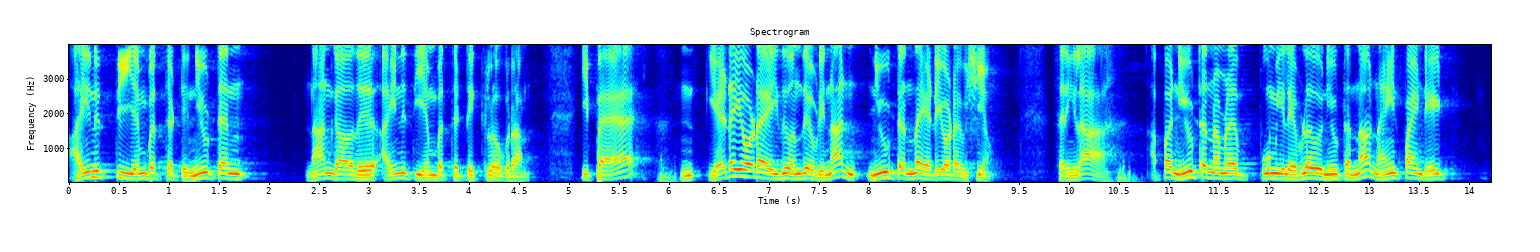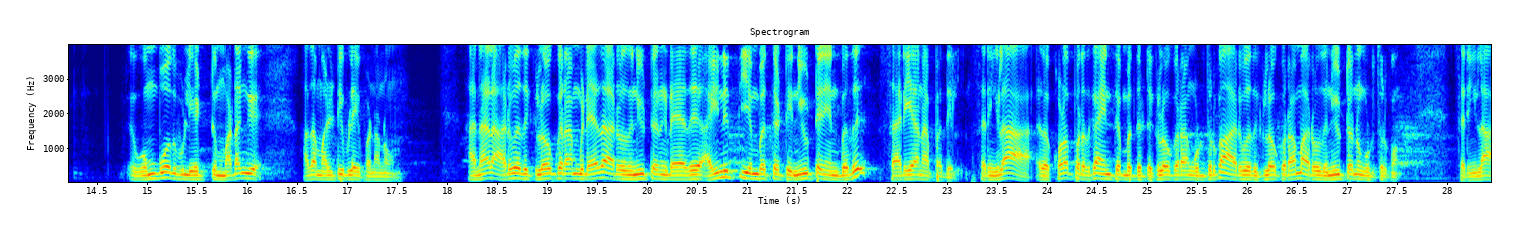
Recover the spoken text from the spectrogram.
ஐநூற்றி எண்பத்தெட்டு நியூட்டன். நான்காவது ஐநூற்றி எண்பத்தெட்டு கிலோகிராம். இப்போ எடையோட இது வந்து எப்படின்னா நியூட்டன் தான் எடையோட விஷயம். சரிங்களா? அப்போ நியூட்டன் நம்ம பூமியில் எவ்வளவு நியூட்டன்னா நைன் பாயிண்ட் எயிட் ஒம்பது புள்ளி எட்டு மடங்கு அதை மல்டிப்ளை பண்ணணும். அதனால் அறுபது கிலோகிராம் கிடையாது அறுபது நியூட்டன் கிடையாது. ஐநூற்றி எண்பத்தெட்டு நியூட்டன் என்பது சரியான பதில். சரிங்களா? இதை குழப்பறதுக்கு ஐநூற்றி எண்பத்தெட்டு கிலோகிராம் கொடுத்துருக்கோம் அறுபது கிலோகிராம் அறுபது நியூட்டனும் கொடுத்துருக்கோம். சரிங்களா?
